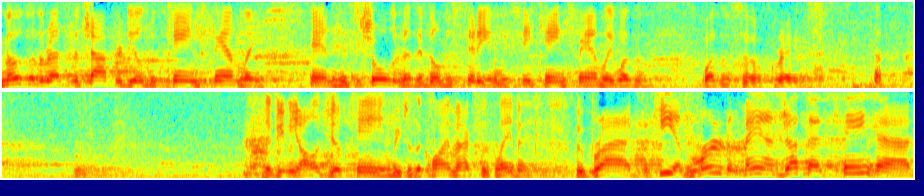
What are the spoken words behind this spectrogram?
Most of the rest of the chapter deals with Cain's family and his children as they build a city, and we see Cain's family wasn't, wasn't so great. the genealogy of Cain reaches a climax with Lamech, who brags that he has murdered a man just as Cain had,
